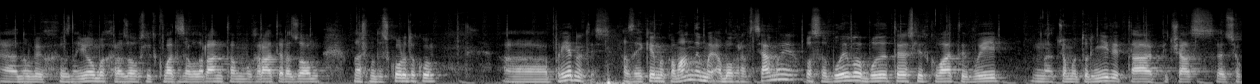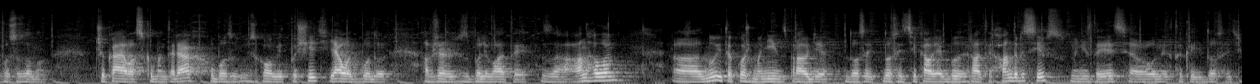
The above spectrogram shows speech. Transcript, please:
е, нових знайомих, разом слідкувати за Valorant, грати разом в нашому дискордику. Е, Приєднуйтесь. А за якими командами або гравцями особливо будете слідкувати ви на цьому турнірі та під час цього сезону? Чекаю вас в коментарях, обов'язково відпишіть. Я от буду а вже зболівати за Ангела. Е, Ну і також мені насправді досить, досить цікаво, як буде грати 100 Thieves. Мені здається, у них такий досить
